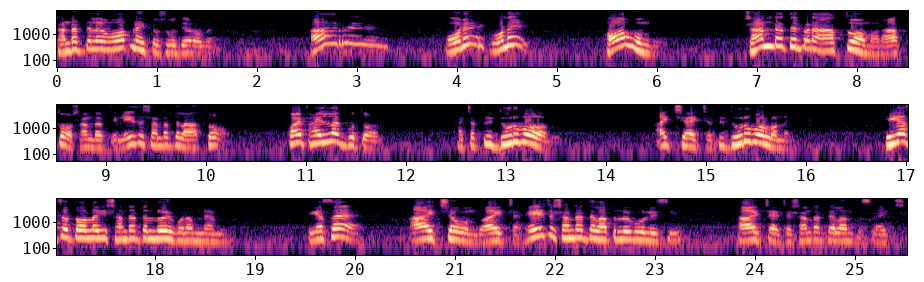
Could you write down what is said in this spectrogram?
সান্ডার তেলের অভাব নাই তো সৌদি আরবে? আরে, অনেক অনেক। হ বন্ধু, সান্ডার তেল বেটা আতো আমার, আতো সান্ডার তেল, এই যে সান্ডার তেল আতো। কয় ফাইল লাগবো তোর? আচ্ছা তুই দুর্বল। আচ্ছা আচ্ছা তুই দুর্বল অনেক। ঠিক আছে, তোর লাগি সান্ডার তেল লই পড়াম না আমি। ঠিক আছে? আচ্ছা বন্ধু আচ্ছা। এই যে সান্ডার তেল হাতে বলেছি। আচ্ছা আচ্ছা সান্ডার তেল আনতেছে আচ্ছা।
